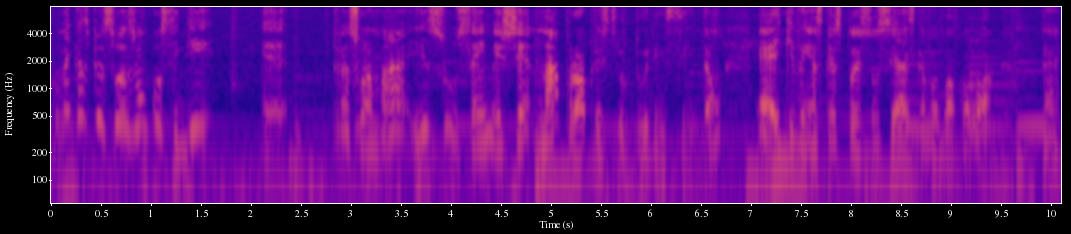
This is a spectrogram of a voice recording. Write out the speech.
Como é que as pessoas vão conseguir é, transformar isso sem mexer na própria estrutura em si? Então, é aí que vem as questões sociais que a vovó coloca, né?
